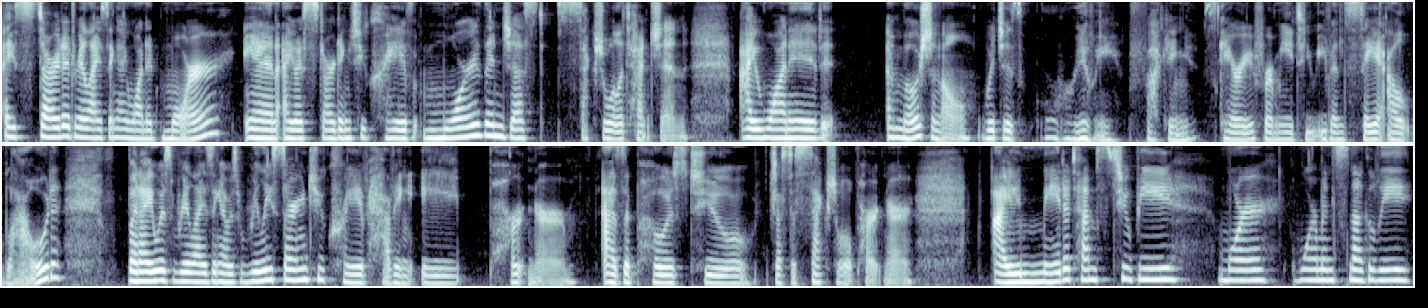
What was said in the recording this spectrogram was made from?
I started realizing I wanted more and I was starting to crave more than just sexual attention. I wanted emotional, which is really fucking scary for me to even say out loud. But I was realizing I was really starting to crave having a partner as opposed to just a sexual partner. I made attempts to be more warm and snuggly.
